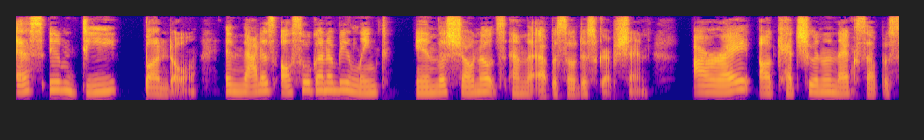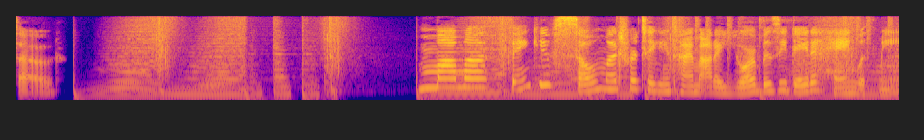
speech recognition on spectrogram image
SMD bundle. And that is also going to be linked in the show notes and the episode description. All right. I'll catch you in the next episode. Mama, thank you so much for taking time out of your busy day to hang with me.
